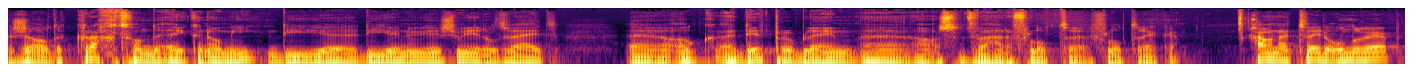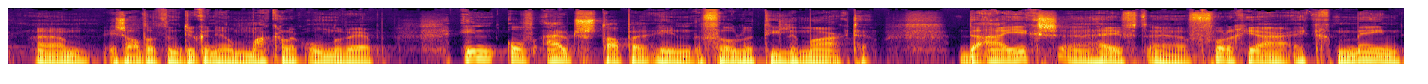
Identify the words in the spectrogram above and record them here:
zal de kracht van de economie, die, die er nu is wereldwijd, ook uh, dit probleem uh, als het ware vlot, vlot trekken. Gaan we naar het tweede onderwerp. Um, is altijd natuurlijk een heel makkelijk onderwerp. In of uitstappen in volatiele markten. De AX heeft vorig jaar, ik meen,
